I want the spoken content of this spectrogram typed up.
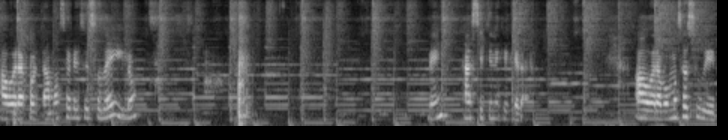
ahora cortamos el exceso de hilo. Ven así tiene que quedar. Ahora vamos a subir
